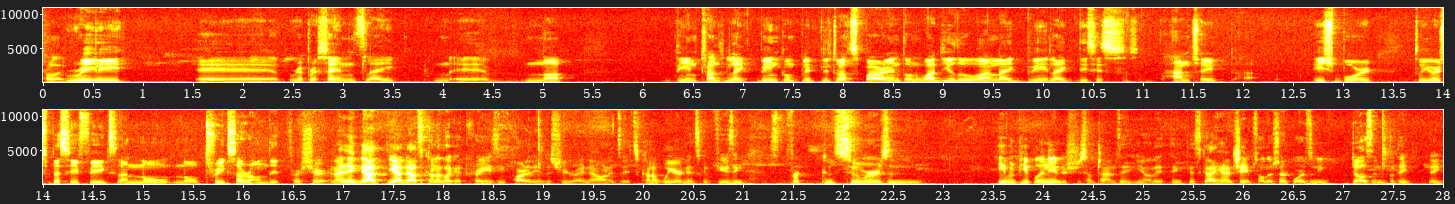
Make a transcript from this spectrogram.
Totally. really uh, represents like uh, not being trans- like being completely transparent on what you do and like being like this is hand shaped uh, each board to your specifics and no no tricks around it For sure. And I think that, yeah, that's kind of like a crazy part of the industry right now. And it's, it's kind of weird and it's confusing for consumers and even people in the industry sometimes. They, you know, they think this guy hand shapes all their surfboards and he doesn't, but they, they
